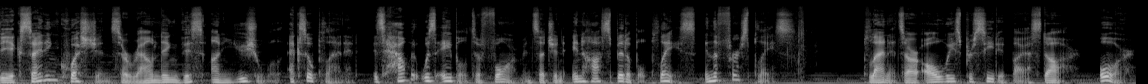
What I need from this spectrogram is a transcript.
The exciting question surrounding this unusual exoplanet is how it was able to form in such an inhospitable place in the first place. Planets are always preceded by a star, or,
